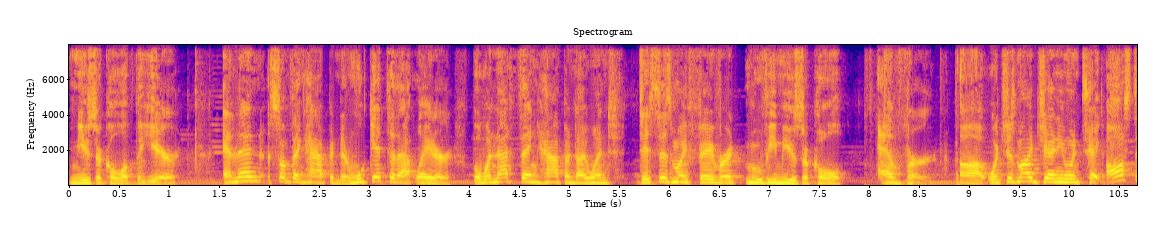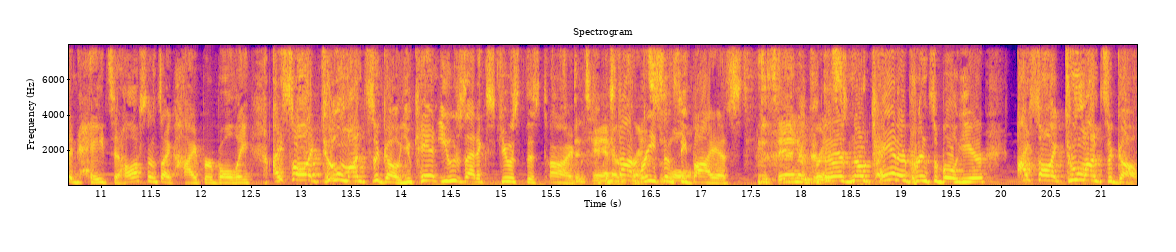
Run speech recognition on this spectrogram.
musical of the year. And then something happened, and we'll get to that later. But when that thing happened, I went, This is my favorite movie musical ever. Uh, which is my genuine take. Austin hates it. Austin's like hyperbole. I saw it two months ago. You can't use that excuse this time. It's not principle. recency biased. The Tanner principle. There is no Tanner principle here. I saw it two months ago.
